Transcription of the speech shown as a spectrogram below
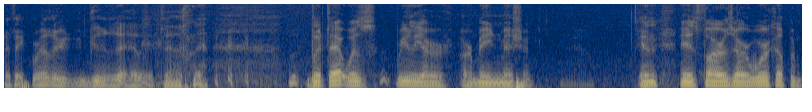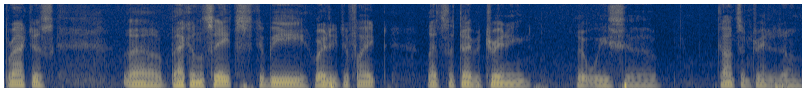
I think, rather good at it. Uh, but that was really our, our main mission. And as far as our workup and practice uh, back in the States to be ready to fight, that's the type of training that we uh, concentrated on.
